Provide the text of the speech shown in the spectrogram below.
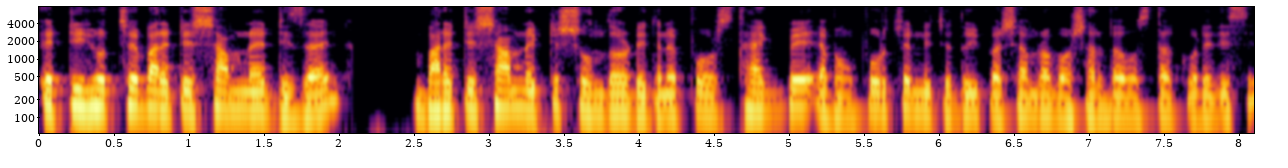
এটি হচ্ছে বাড়িটির সামনের ডিজাইন। বাড়িটির সামনে একটি সুন্দর ডিজাইনের পোর্চ থাকবে এবং পোর্চের নিচে দুই পাশে আমরা বসার ব্যবস্থা করে দিছি।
